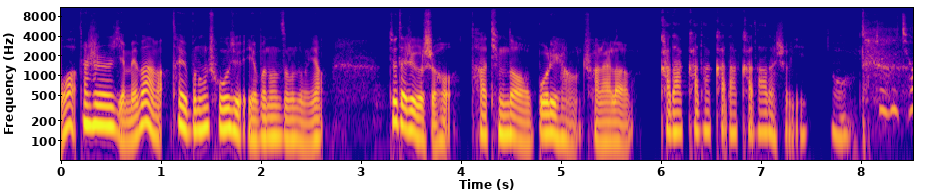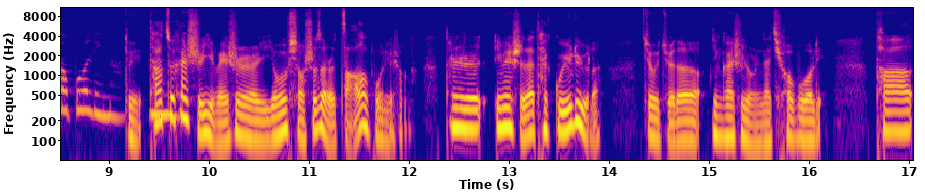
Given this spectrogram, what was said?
啊，但是也没办法，他也不能出去，也不能怎么怎么样。就在这个时候，他听到玻璃上传来了咔嗒咔嗒咔嗒咔嗒的声音。哦这是敲玻璃吗？对他最开始以为是有小石子儿砸到玻璃上了，但是因为实在太规律了，就觉得应该是有人在敲玻璃。他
